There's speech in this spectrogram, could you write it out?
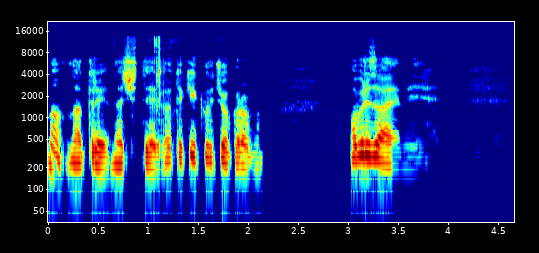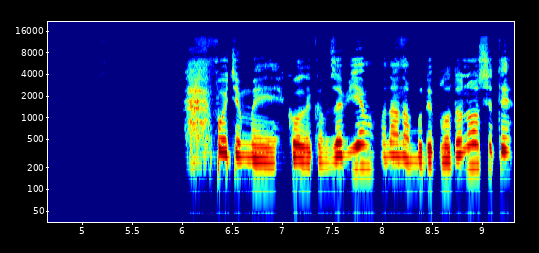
Ну, на три, на чотири. Ось такий кличок робимо. Обрізаємо її. Потім ми її коликом заб'ємо, вона нам буде плодоносити.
